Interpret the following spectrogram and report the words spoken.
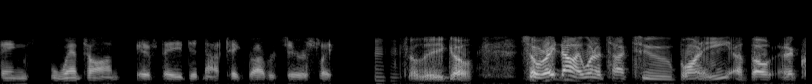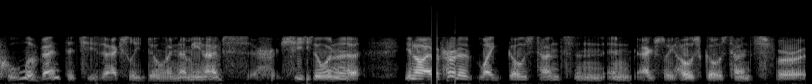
things went on if they did not take Robert seriously. Mm-hmm. So there you go. So right now, I want to talk to Bonnie about a cool event that she's actually doing. I mean, I've she's doing a you know, I've heard of like ghost hunts and and actually host ghost hunts for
